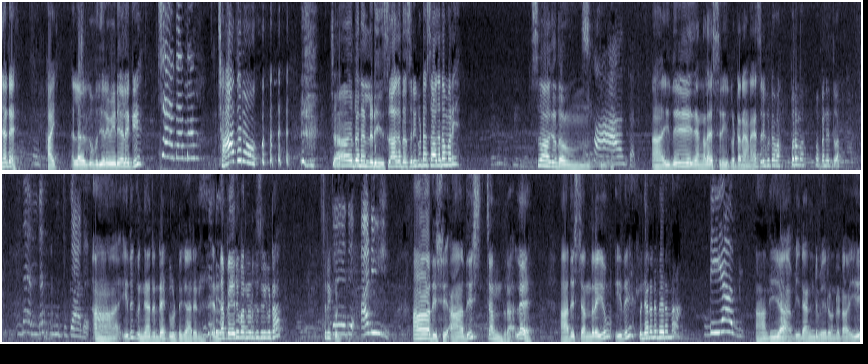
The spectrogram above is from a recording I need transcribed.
ഞാന്റെ hi. എല്ലാവർക്കും പുതിയൊരു വീഡിയോയിലേക്ക് ചാതനോ? ചാതനല്ലടി. സ്വാഗതം. ശ്രീകുട്ട സ്വാഗതം പറയേ. സ്വാഗതം. ആ ഇത് ഞങ്ങളെ ശ്രീകുട്ടനാണ്. ശ്രീകുട്ട വാ പുറം വാ പപ്പനെത്തുവാ ആ ഇത് കുഞ്ഞാറ്റന്റെ കൂട്ടുകാരൻ. എന്താ പേര് പറഞ്ഞു കൊടുക്ക് ശ്രീകുട്ട? ശ്രീകുട്ട ആദിഷ് ആദിഷ് ചന്ദ്ര അല്ലേ? ആദിഷ് ചന്ദ്രയും ഇത് കുഞ്ഞാറിന്റെ പേരെന്താ? ആദിയാബി രണ്ട് പേരുണ്ട് കേട്ടോ ഈ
